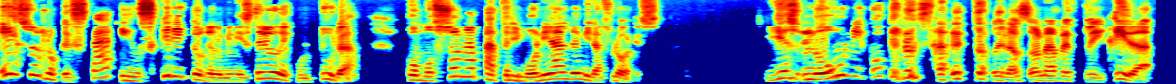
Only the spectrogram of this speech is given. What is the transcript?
eso es lo que está inscrito en el Ministerio de Cultura como zona patrimonial de Miraflores. Y es lo único que no está dentro de la zona restringida.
